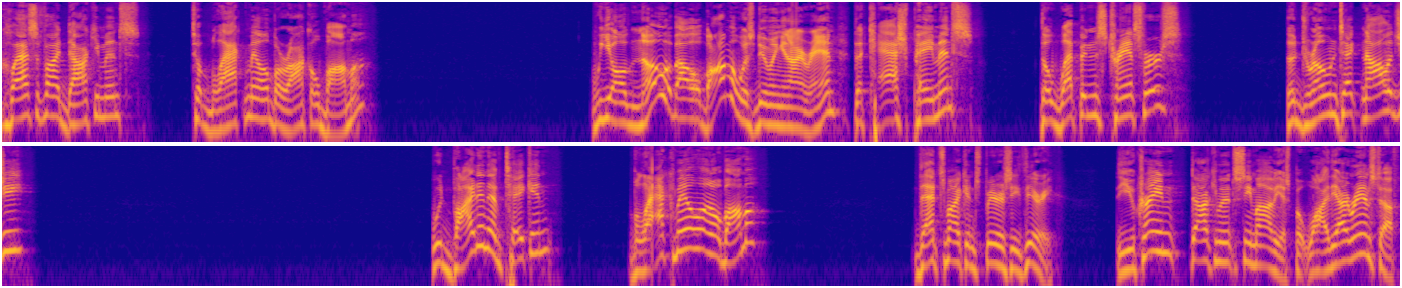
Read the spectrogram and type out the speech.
classified documents to blackmail Barack Obama? We all know about Obama was doing in Iran, the cash payments, the weapons transfers, the drone technology. Would Biden have taken blackmail on Obama? That's my conspiracy theory. The Ukraine documents seem obvious, but why the Iran stuff?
